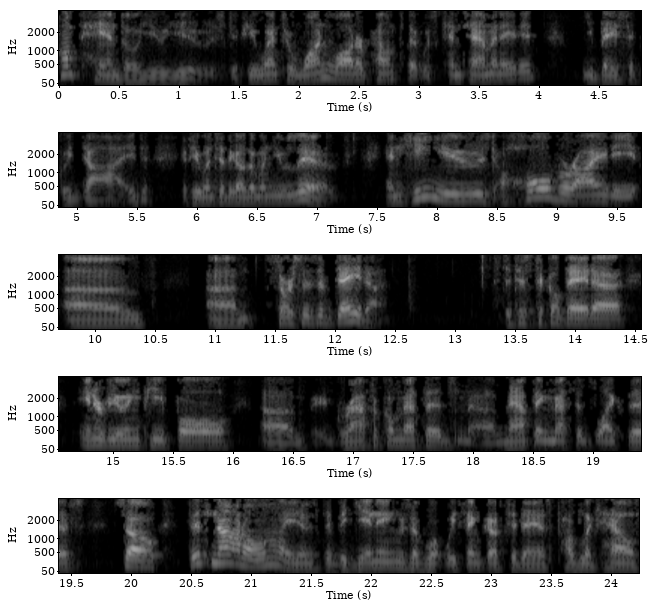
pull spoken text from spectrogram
pump handle you used. If you went to one water pump that was contaminated, you basically died. If you went to the other one, you lived. And he used a whole variety of um, sources of data, statistical data, interviewing people, um, graphical methods, uh, mapping methods like this. So this not only is the beginnings of what we think of today as public health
